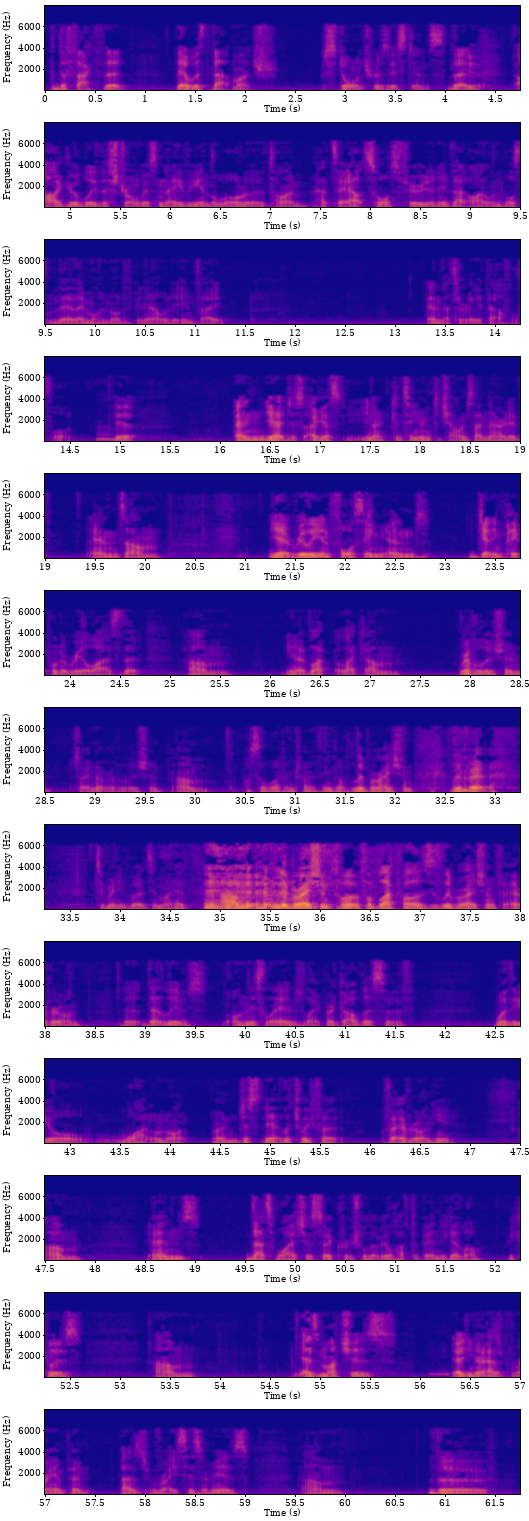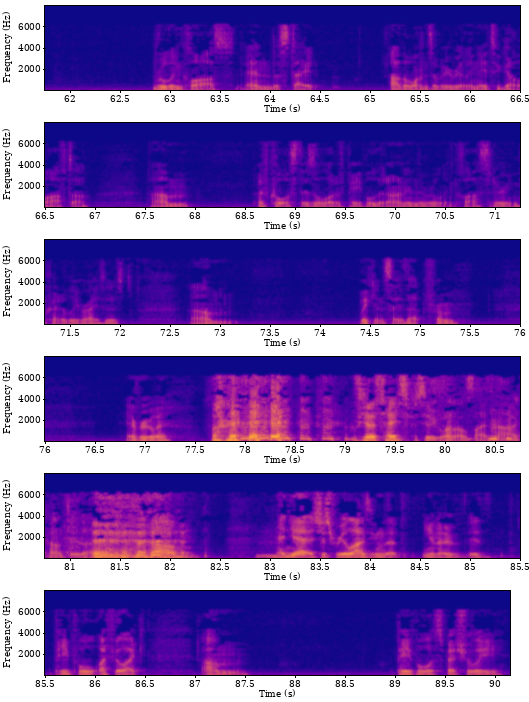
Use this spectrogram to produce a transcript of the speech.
the fact that there was that much staunch resistance that Yeah. arguably the strongest navy in the world at the time had to outsource food and if that island wasn't there they might not have been able to invade. And that's a really powerful thought Yeah. and yeah, just I guess you know continuing to challenge that narrative, and um, yeah, really enforcing and getting people to realize that um, you know black like um, revolution. Sorry, not revolution. Um, what's the word I'm trying to think of? Liberation. Liber- Too many words in my head. Um, liberation for, for blackfellas is liberation for everyone that, that lives on this land, like regardless of whether you're white or not, and just yeah, literally for for everyone here. Um, and that's why it's just so crucial that we all have to band together because, um, as much as you know, as rampant as racism is, um, the ruling class and the state are the ones that we really need to go after. Um, of course, there's a lot of people that aren't in the ruling class that are incredibly racist. Um, we can see that from everywhere. I was going to say a specific one. I was like, no, I can't do that. um, and yeah, it's just realizing that you know, it, people. I feel like um, people, especially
